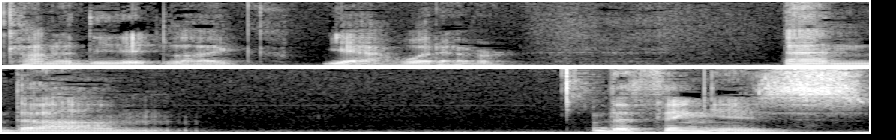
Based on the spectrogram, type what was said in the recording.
kind of did it like, yeah, whatever. And um, the thing is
